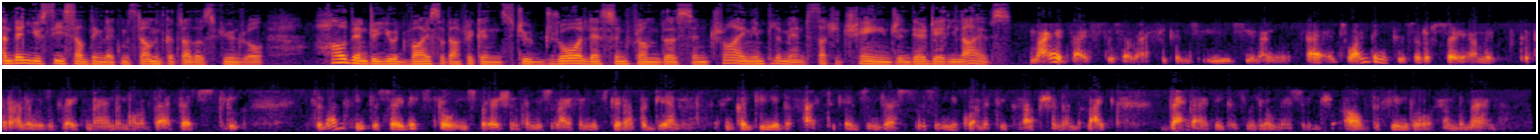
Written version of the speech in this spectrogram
And then you see something like Mr. Ahmed Kathrada's funeral. How then do you advise South Africans to draw a lesson from this and try and implement such a change in their daily lives? My advice to South Africans is, you know, uh, it's one thing to sort of say Ahmed Kathrada was a great man and all of that. That's. It's another thing to say let's draw inspiration from his life and let's get up again and continue the fight against injustice, inequality, corruption, and the like. That, I think, is the real message of the funeral and the man.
